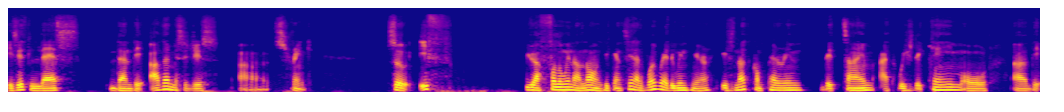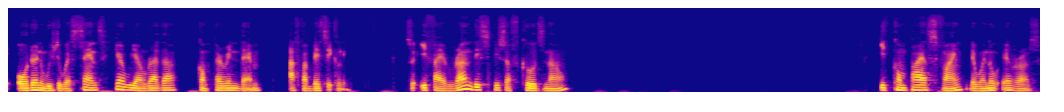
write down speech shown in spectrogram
is it less than the other messages uh, string? So if you are following along, you can see that what we're doing here is not comparing the time at which they came or uh, the order in which they were sent. Here we are rather comparing them alphabetically. So if I run this piece of code now, it compiles fine. There were no errors,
